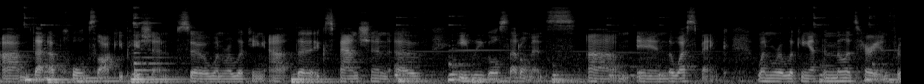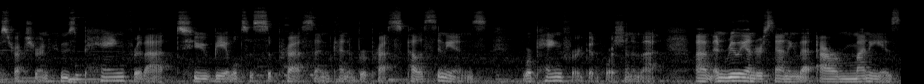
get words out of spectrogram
um, that upholds the occupation. So when we're looking at the expansion of illegal settlements um, in the West Bank, when we're looking at the military infrastructure and who's paying for that to be able to suppress and kind of repress Palestinians. We're paying for a good portion of that. Um, and really understanding that our money is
